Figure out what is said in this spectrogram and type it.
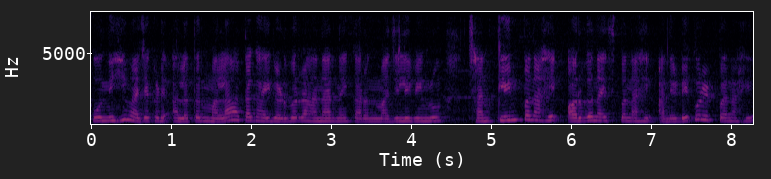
कोणीही माझ्याकडे आलं तर मला आता घाई गडबड राहणार नाही कारण माझी लिव्हिंग रूम छान क्लीन पण आहे ऑर्गनाईज पण आहे आणि डेकोरेट पण आहे.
